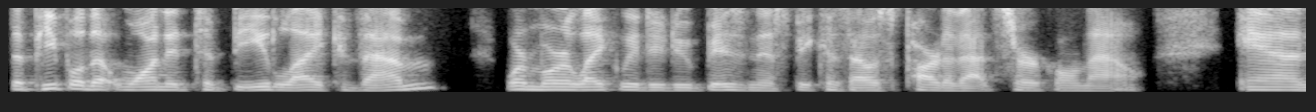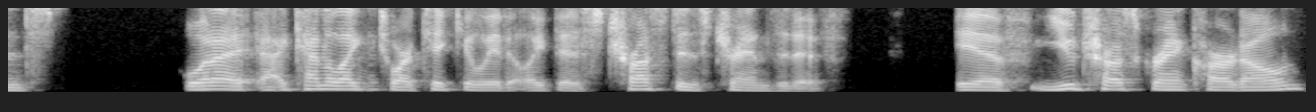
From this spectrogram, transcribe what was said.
the people that wanted to be like them were more likely to do business because I was part of that circle now. And what I, I kind of like to articulate it like this trust is transitive. If you trust Grant Cardone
